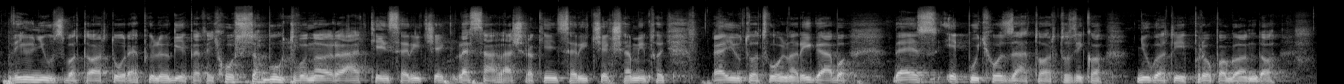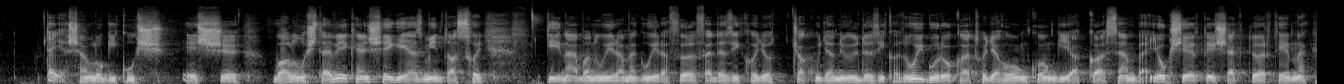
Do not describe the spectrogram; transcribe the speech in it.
Vilniusba tartó repülőgépet egy hosszabb útvonalra átkényszerítsék, leszállásra kényszerítsék, semmint hogy eljutott volna Rigába, de ez épp úgy hozzátartozik a nyugati propaganda teljesen logikus és valós tevékenységéhez, mint az, hogy Kínában újra meg újra fölfedezik, hogy ott csak ugyan üldözik az ujgurokat, hogy a hongkongiakkal szemben jogsértések történnek,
